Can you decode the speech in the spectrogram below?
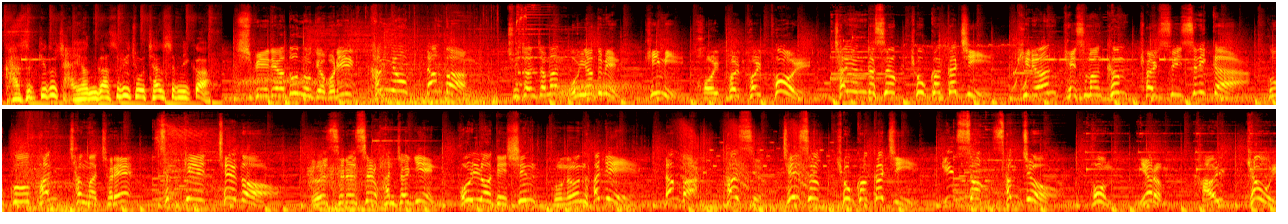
가습기도 자연 가습이 좋지 않습니까? 시베리아도 녹여버릴 강력 난방 주전자만 올려두면 김이 펄펄펄펄. 자연가습 효과까지 필요한 개수만큼 켤 수 있으니까 꿉꿉한 장마철에 습기 제거. 으슬으슬 환절기엔 보일러 대신 훈훈하게 난방, 가스, 제습 효과까지 일석삼조. 봄, 여름, 가을, 겨울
